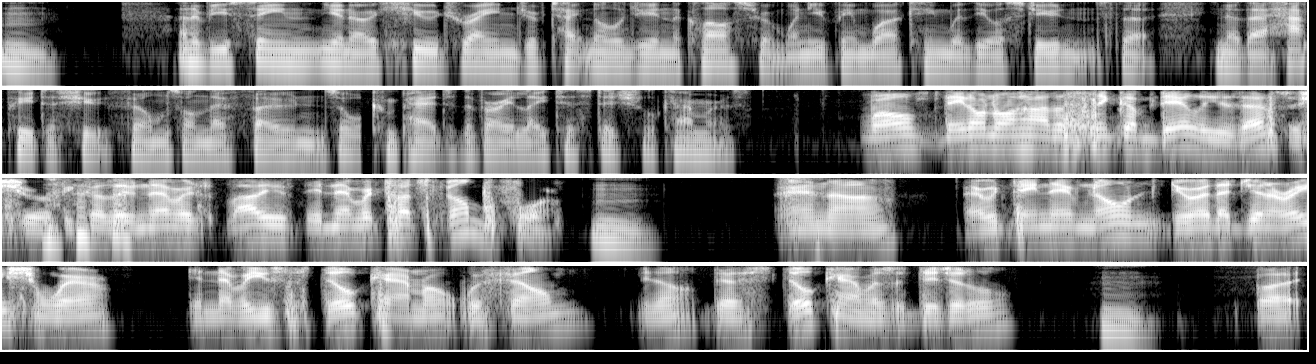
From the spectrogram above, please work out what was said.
Mm. And have you seen, you know, a huge range of technology in the classroom when you've been working with your students that, you know, they're happy to shoot films on their phones or compared to the very latest digital cameras? Well, they don't know how to sync up dailies, that's for sure, because they've never a lot of they never touched film before, Mm. and uh, everything they've known, they're that generation where they never used a still camera with film. You know, their still cameras are digital, Mm. but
